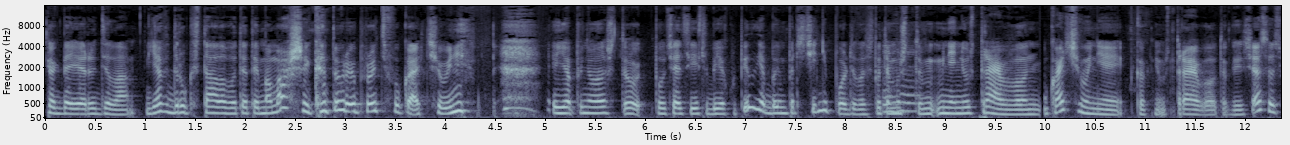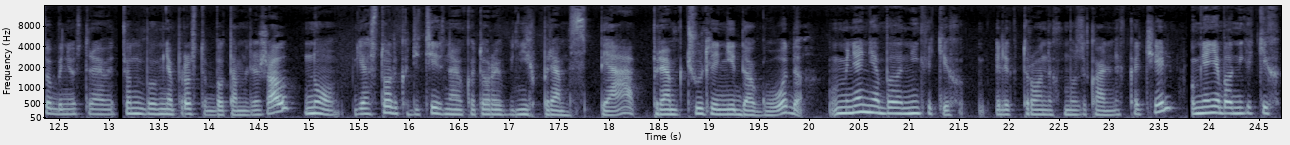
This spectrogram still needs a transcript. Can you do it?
когда я родила, я вдруг стала вот этой мамашей, которая против укачивания. И я поняла, что, получается, если бы я купила, я бы им почти не пользовалась, потому угу. что меня не устраивало укачивание, как не устраивало, так и сейчас особо не устраивает. Он бы у меня просто был там лежал. Но я столько детей знаю, которые в них прям спят, прям чуть ли не до года. У меня не было никаких электронных музыкальных качель. У меня не было никаких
